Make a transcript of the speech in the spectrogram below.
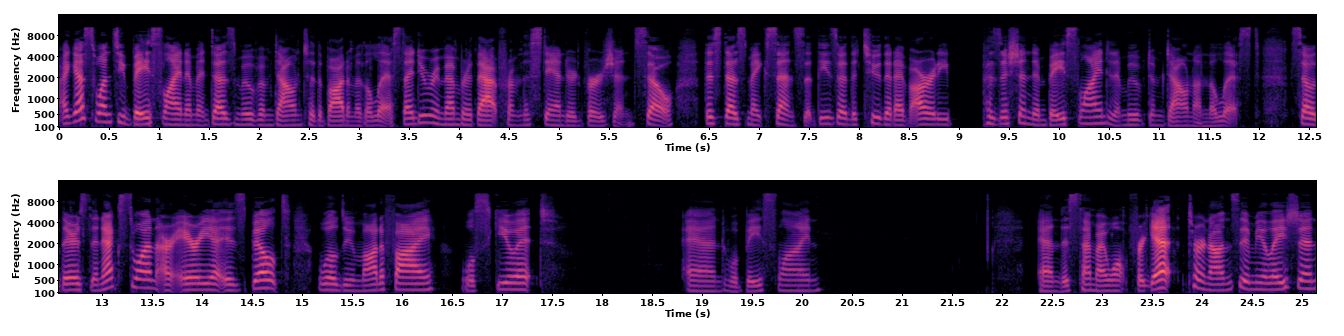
I guess once you baseline them, it does move them down to the bottom of the list. I do remember that from the standard version. So this does make sense that these are the two that I've already positioned and baselined and it moved them down on the list. So there's the next one. Our area is built. We'll do modify. We'll skew it and we'll baseline. And this time I won't forget, turn on simulation,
